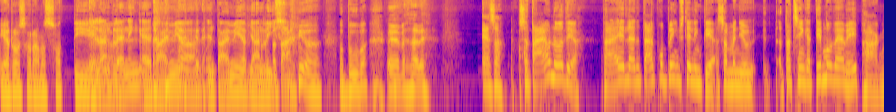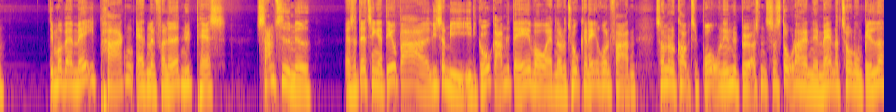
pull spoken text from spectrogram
Eros Ramazzotti. Eller en blanding af Daimi og, en Daimi og Bjørn Ries. Og dig og, og buber. Øh, hvad hedder det? Altså, så der er jo noget der. Der er et eller andet, der er et problemstilling der, som man jo, der tænker, det må være med i pakken. Det må være med i pakken, at man får lavet et nyt pas, samtidig med, altså der tænker jeg, det er jo bare ligesom i, i de gode gamle dage, hvor at når du tog kanalrundfarten, så når du kom til broen inde ved børsen, så stod der en øh, mand og tog nogle billeder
